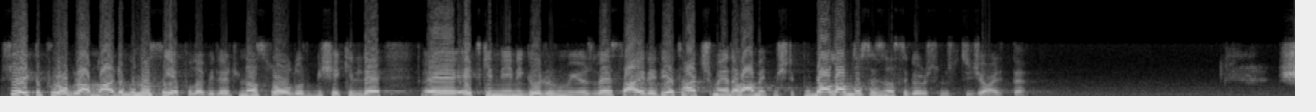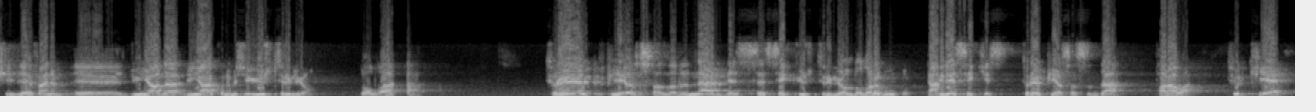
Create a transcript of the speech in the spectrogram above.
Sürekli programlarda bu nasıl yapılabilir, nasıl olur, bir şekilde e, etkinliğini görür müyüz vesaire diye tartışmaya devam etmiştik. Bu bağlamda siz nasıl görürsünüz ticarette? Şimdi efendim e, dünyada dünya ekonomisi 100 trilyon dolar. Türev piyasaları neredeyse 800 trilyon doları buldu. Yani 1'e 8 türev piyasasında para var. Türkiye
